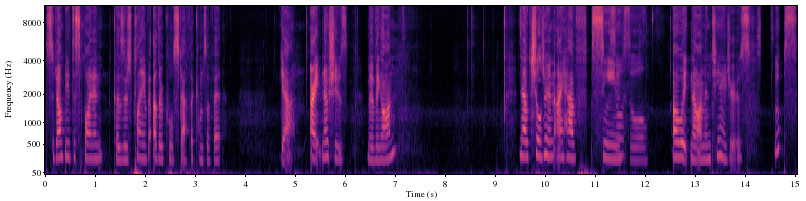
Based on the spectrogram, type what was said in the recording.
So don't be disappointed because there's plenty of other cool stuff that comes with it. Yeah. Alright, no shoes. Moving on. Now, children, I have seen... Oh, wait, no, I'm in teenagers. Oops.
